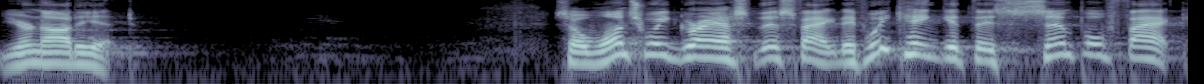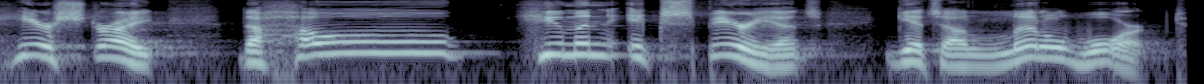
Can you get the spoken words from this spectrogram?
you're not it. So once we grasp this fact, if we can't get this simple fact here straight, the whole human experience gets a little warped.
